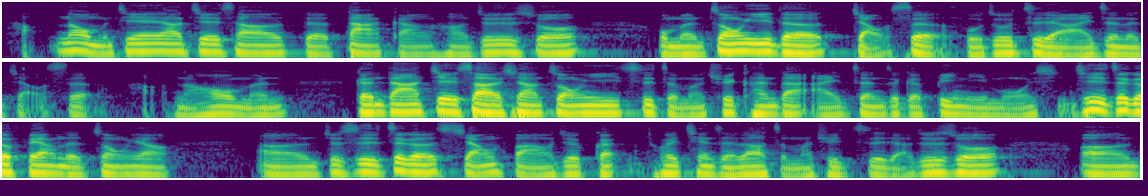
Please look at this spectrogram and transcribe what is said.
好，那我们今天要介绍的大纲哈，就是说我们中医的角色，辅助治疗癌症的角色。好，然后我们跟大家介绍一下中医是怎么去看待癌症这个病理模型，其实这个非常的重要。呃，就是这个想法，我就关会牵扯到怎么去治疗。就是说，呃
